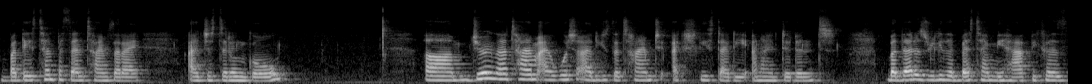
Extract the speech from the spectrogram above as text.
but there's 10% times that I, I just didn't go. Um, during that time, I wish I'd used the time to actually study and I didn't. But that is really the best time you have because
